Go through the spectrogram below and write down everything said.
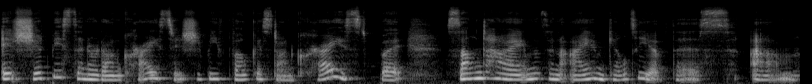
It should be centered on Christ. It should be focused on Christ. But sometimes, and I am guilty of this, um,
